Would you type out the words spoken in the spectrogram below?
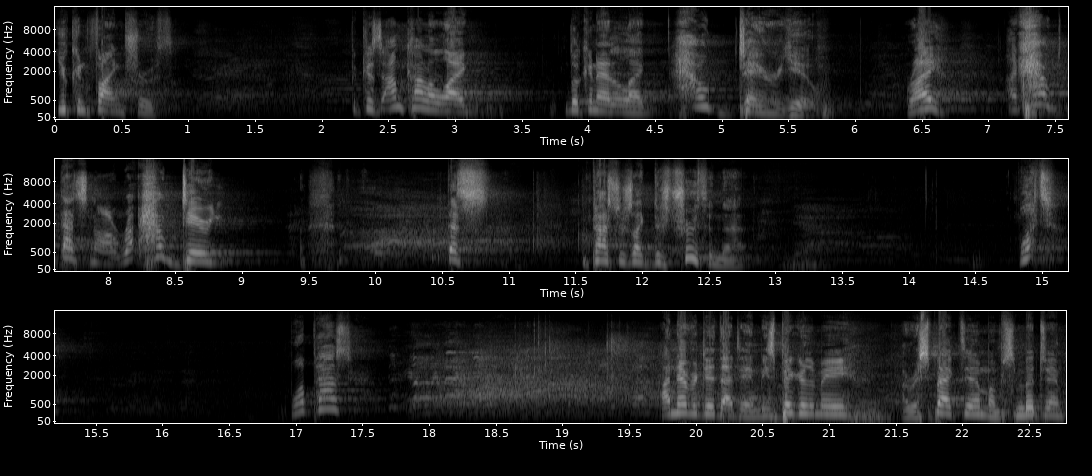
you can find truth. Because I'm kind of like looking at it like, how dare you? Right? Like, how, that's not right. How dare you? That's, Pastor's like, there's truth in that. What? What, Pastor? I never did that to him. He's bigger than me. I respect him. I'm submit to him.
